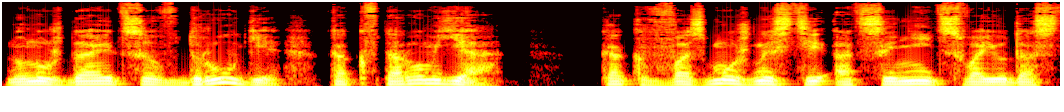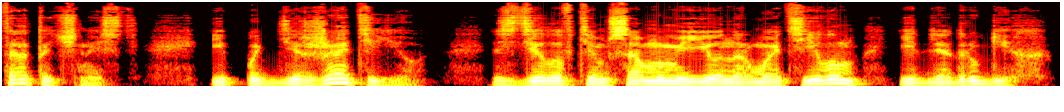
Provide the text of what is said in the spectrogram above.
но нуждается в друге, как втором «я», как в возможности оценить свою достаточность и поддержать ее, сделав тем самым ее нормативом и для других.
